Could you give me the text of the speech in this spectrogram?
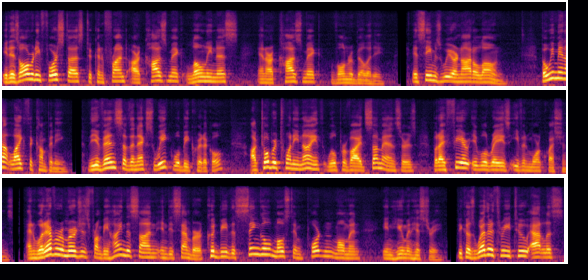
It has already forced us to confront our cosmic loneliness and our cosmic vulnerability. It seems we are not alone. But we may not like the company. The events of the next week will be critical. October 29th will provide some answers, but I fear it will raise even more questions. And whatever emerges from behind the sun in December could be the single most important moment in human history. Because whether 3-2 Atlas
